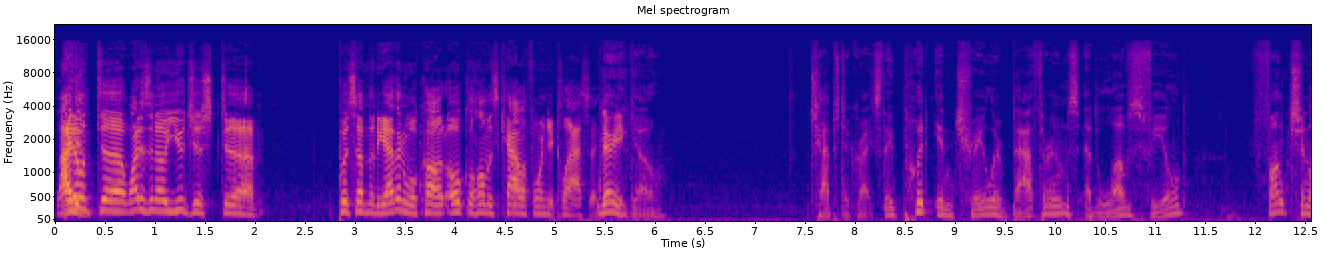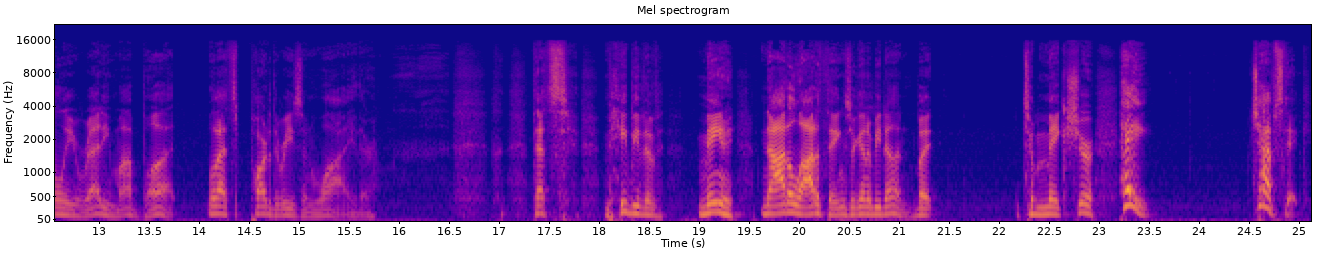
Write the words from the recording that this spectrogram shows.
Why I don't uh, Why doesn't OU just uh, put something together and we'll call it Oklahoma's California Classic? There you go. Chapstick writes, they put in trailer bathrooms at Love's Field. Functionally ready, my butt. Well, that's part of the reason why they're. That's maybe the main. Not a lot of things are going to be done, but to make sure. Hey, Chapstick,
